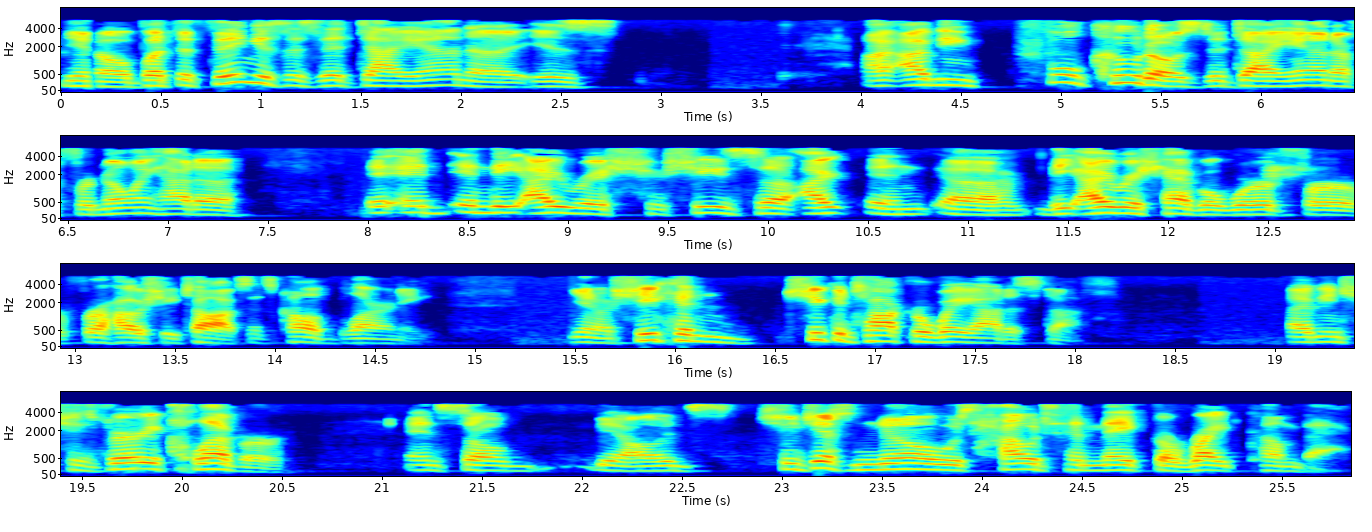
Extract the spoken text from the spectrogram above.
you know. But the thing is, is that Diana is, I, I mean, full kudos to Diana for knowing how to. In, in the Irish, she's uh, I in uh, the Irish have a word for for how she talks. It's called blarney. You know, she can she can talk her way out of stuff. I mean, she's very clever, and so you know, it's she just knows how to make the right comeback.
